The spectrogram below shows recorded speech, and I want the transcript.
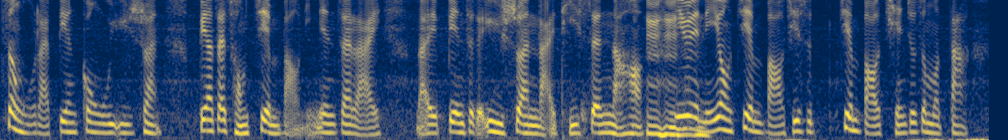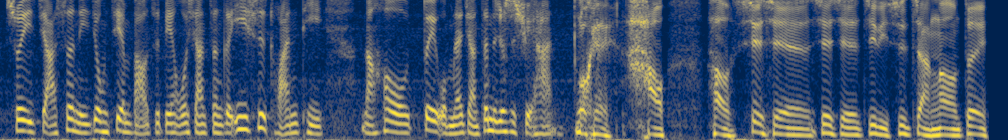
政府来编公务预算，不要再从健保里面再来来编这个预算来提升了哈。因为你用健保其实。健保钱就这么大，所以假设你用健保这边，我想整个医事团体，然后对我们来讲，真的就是血汗。OK，好。好，谢谢谢谢姬理事长哦。对，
